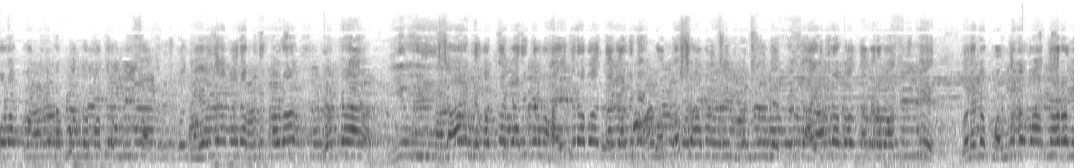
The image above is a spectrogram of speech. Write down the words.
కూడా పూర్తిగా మాత్రం సంతరించుకుంది ఏదేమైనప్పటికీ కూడా యొక్క ఈసారి నిమజ్జన కార్యక్రమం హైదరాబాద్ నగరానికి కొత్త శాఖలు తీసుకొచ్చిందని చెప్పేసి హైదరాబాద్ నగర వాసులకి మరొక పండుగ వాతావరణం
